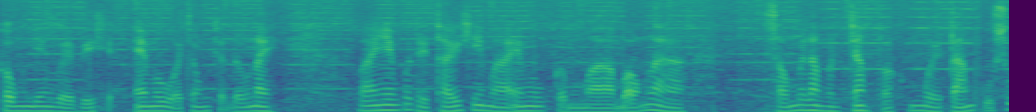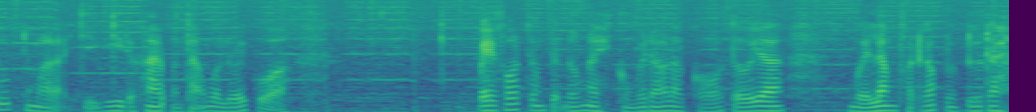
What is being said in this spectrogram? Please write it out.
1-0 nhưng về phía MU ở trong trận đấu này. Và anh em có thể thấy khi mà MU cầm uh, bóng là 65% và có 18 cú sút nhưng mà lại chỉ ghi được hai bàn thắng vào lưới của Bedford trong trận đấu này cùng với đó là có tới à, 15 phạt góc được đưa ra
